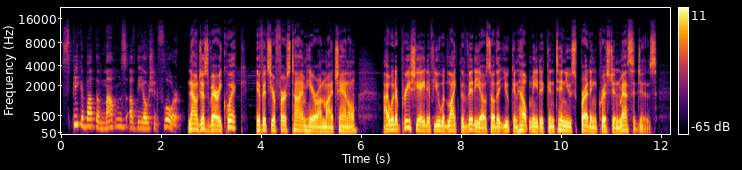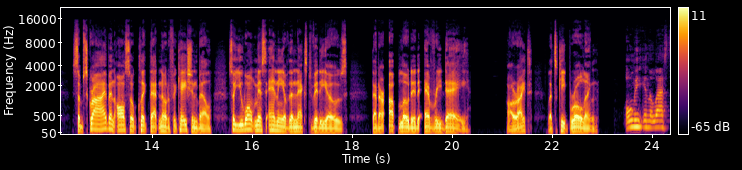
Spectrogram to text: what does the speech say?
speak about the mountains of the ocean floor. Now just very quick, if it's your first time here on my channel, I would appreciate if you would like the video so that you can help me to continue spreading Christian messages. Subscribe and also click that notification bell so you won't miss any of the next videos that are uploaded every day. All right? Let's keep rolling. Only in the last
